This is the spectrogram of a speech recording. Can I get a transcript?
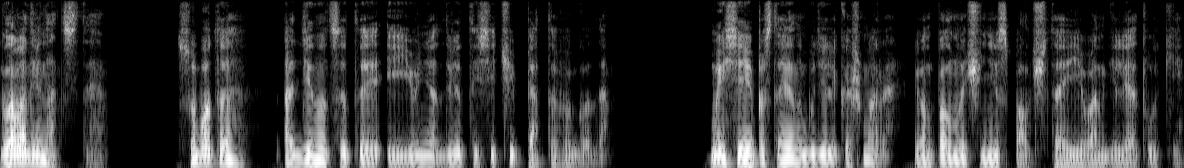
Глава 12. Суббота, 11 июня 2005 года. Моисея постоянно будили кошмары, и он полночи не спал, читая Евангелие от Луки.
